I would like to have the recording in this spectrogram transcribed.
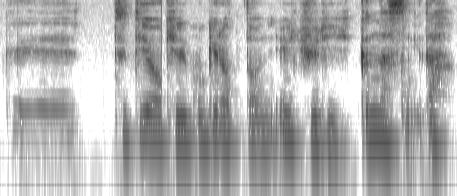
그 드디어 길고 길었던 일주일이 끝났습니다.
